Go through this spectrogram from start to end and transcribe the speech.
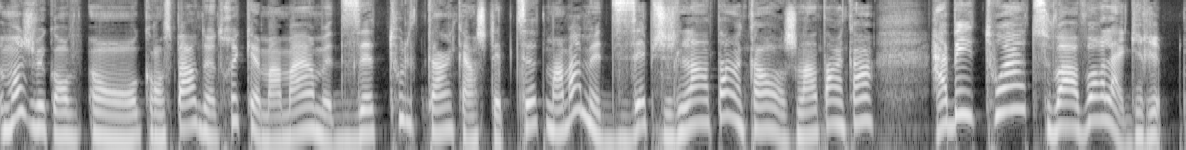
moi, je veux qu'on se parle d'un truc que ma mère me disait tout le temps quand j'étais petite. Ma mère me disait, puis je l'entends encore, je l'entends encore, habille-toi, tu vas avoir la grippe.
